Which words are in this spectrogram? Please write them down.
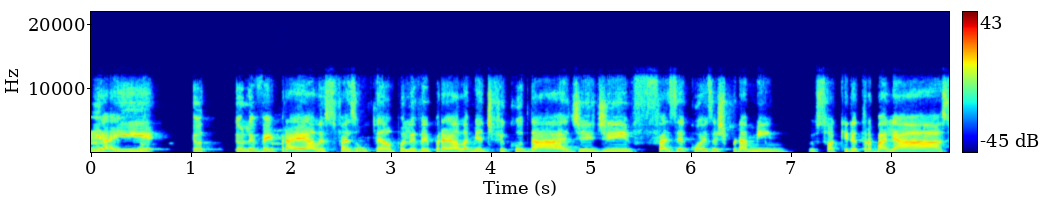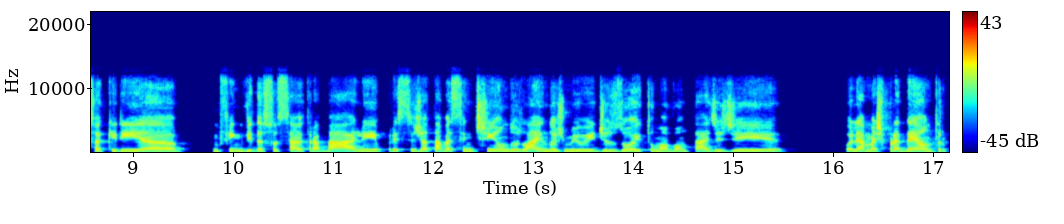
É. E aí eu, eu levei para ela, isso faz um tempo, eu levei para ela a minha dificuldade de fazer coisas para mim. Eu só queria trabalhar, só queria, enfim, vida social e trabalho, e por isso já estava sentindo lá em 2018 uma vontade de olhar mais para dentro.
